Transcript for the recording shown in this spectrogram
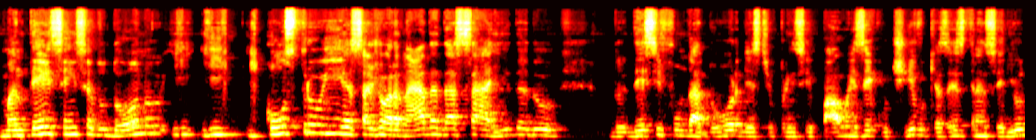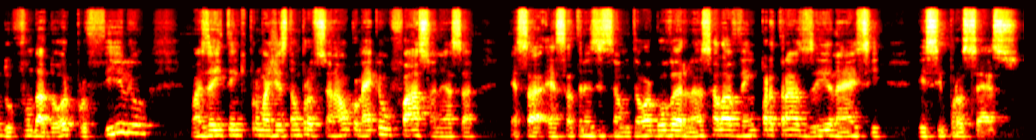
manter a essência do dono e, e, e construir essa jornada da saída do, do, desse fundador, deste principal executivo, que às vezes transferiu do fundador para o filho, mas aí tem que ir para uma gestão profissional, como é que eu faço nessa essa, essa transição? Então a governança ela vem para trazer né, esse, esse processo.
